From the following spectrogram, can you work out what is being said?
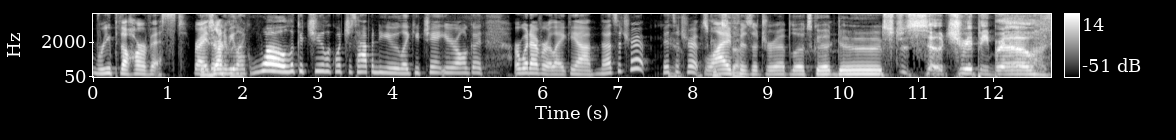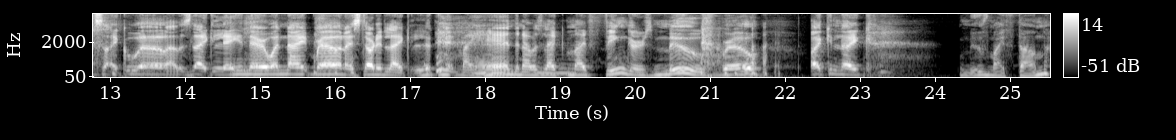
reap the harvest, right? They're gonna be like, "Whoa, look at you! Look what just happened to you! Like you chant, you're all good, or whatever." Like, yeah, that's a trip. It's Yeah, a trip. Life is a trip. Let's get deep. It's just so trippy, bro. It's like, whoa, I was like laying there one night, bro, and I started like looking at my hand, and I was like, mm. my fingers move, bro. I can like move my thumb.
